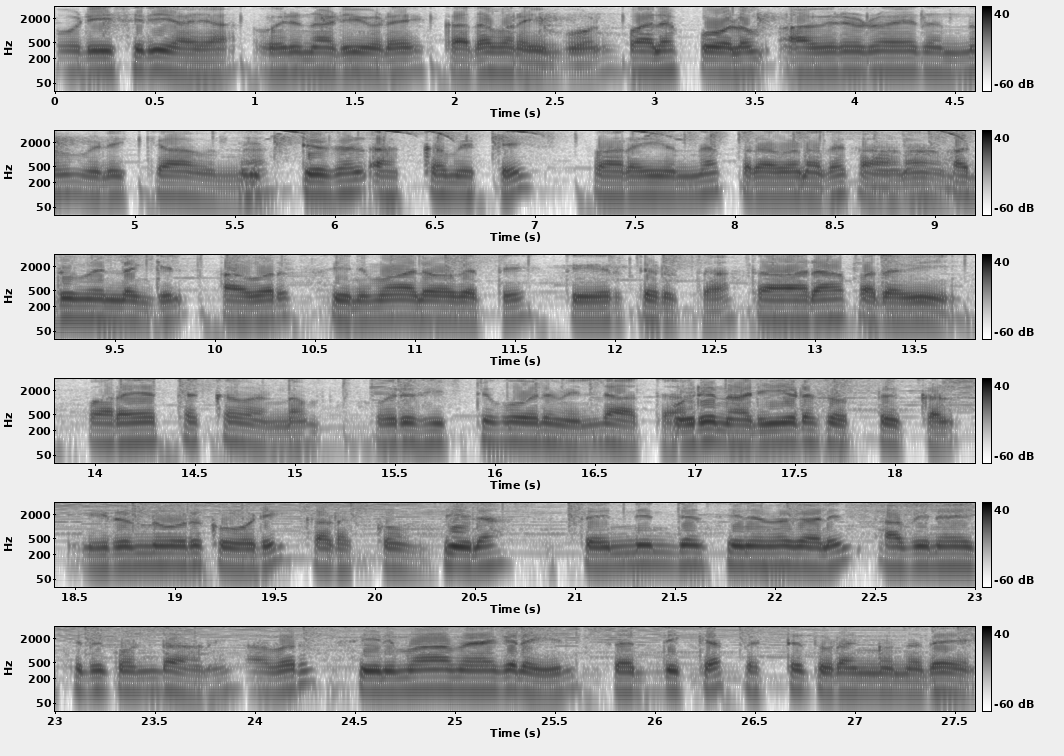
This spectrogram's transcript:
കോടീശ്വരിയായ ഒരു നടിയുടെ കഥ പറയുമ്പോൾ പലപ്പോഴും അവരുടേതെന്നും വിളിക്കാവുന്ന ഇറ്റുകൾ അക്കമിട്ട് പറയുന്ന പ്രവണത കാണാം. അതുമല്ലെങ്കിൽ അവർ സിനിമാ ലോകത്ത് തീർത്തെടുത്ത താരാപദവി. പറയത്തക്കവണ്ണം ഒരു ഹിറ്റ് പോലുമില്ലാത്ത ഒരു നടിയുടെ സ്വത്തുക്കൾ ഇരുന്നൂറ് കോടി കടക്കും. ചില തെന്നിന്ത്യൻ സിനിമകളിൽ അഭിനയിച്ചത് കൊണ്ടാണ് അവർ സിനിമാ മേഖലയിൽ ശ്രദ്ധിക്കപ്പെട്ടു തുടങ്ങുന്നത്.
